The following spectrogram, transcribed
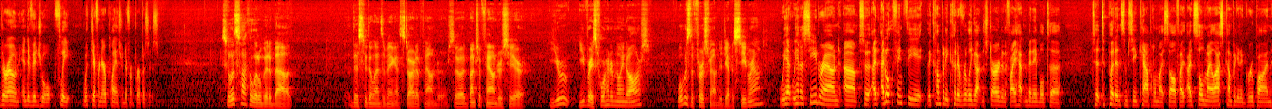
their own individual fleet with different airplanes for different purposes. So let's talk a little bit about this through the lens of being a startup founder. So a bunch of founders here. You're, you've raised $400 million. What was the first round? Did you have a seed round? We had, we had a seed round, um, so I, I don't think the, the company could have really gotten started if I hadn't been able to, to, to put in some seed capital myself. I, I'd sold my last company to Groupon,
